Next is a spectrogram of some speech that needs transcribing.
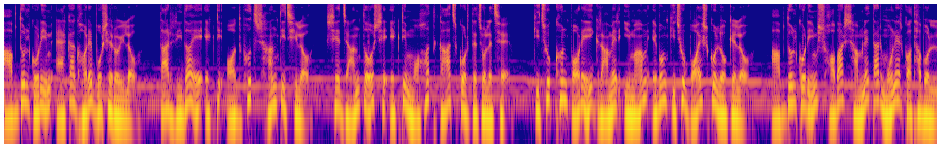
আব্দুল করিম একা ঘরে বসে রইল। তার হৃদয়ে একটি অদ্ভুত শান্তি ছিল। সে জানত সে একটি মহৎ কাজ করতে চলেছে। কিছুক্ষণ পরেই গ্রামের ইমাম এবং কিছু বয়স্ক লোক এলো। আব্দুল করিম সবার সামনে তার মনের কথা বলল,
